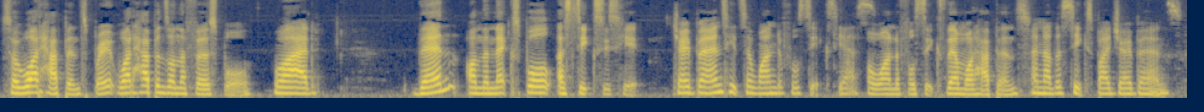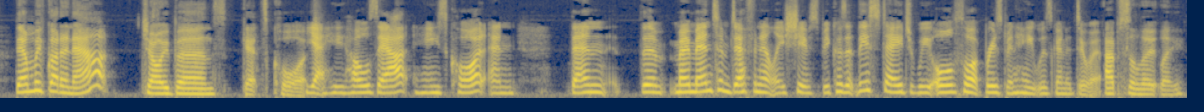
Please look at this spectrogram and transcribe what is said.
So what happens, Britt? What happens on the first ball? wide. Then on the next ball, a six is hit. Joe Burns hits a wonderful six, yes. A wonderful six. Then what happens? Another six by Joe Burns. Then we've got an out. Joey Burns gets caught. Yeah, he holds out, he's caught, and then the momentum definitely shifts because at this stage we all thought Brisbane Heat was going to do it. Absolutely.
